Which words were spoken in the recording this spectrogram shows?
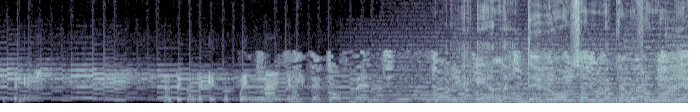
que pelear. Haz de cuenta que esto fue en mayo. En duo som kommer från Norge.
